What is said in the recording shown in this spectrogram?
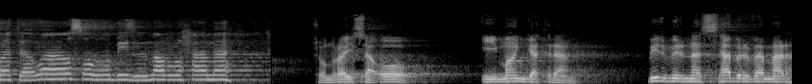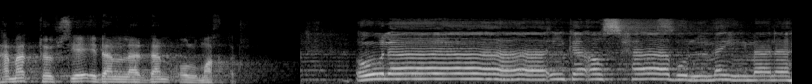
وتواصوا بالمرحمة sonra isə o, iman gətirən, bir-birinə səbr və mərhəmət tövsiyə edənlərdən olmaqdır. أولئك أصحاب الميمنة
